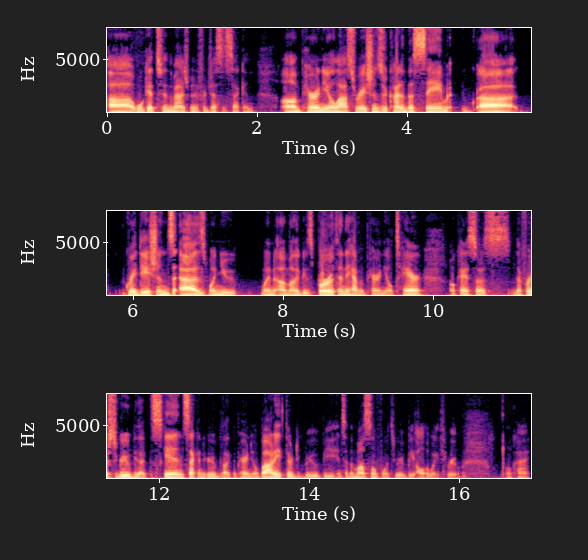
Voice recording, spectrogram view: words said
Uh, we'll get to the management for just a second. Um, perineal lacerations are kind of the same uh, gradations as when you when a mother gives birth and they have a perineal tear. Okay, so it's, the first degree would be like the skin, second degree would be like the perineal body, third degree would be into the muscle, fourth degree would be all the way through. Okay.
